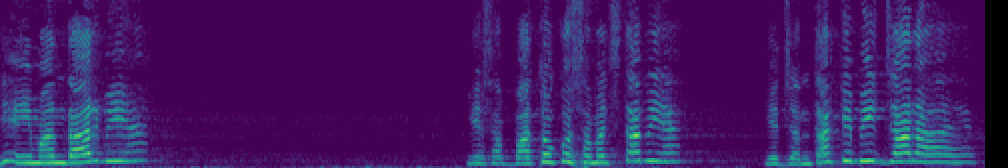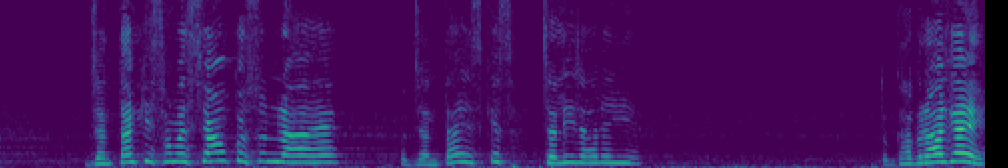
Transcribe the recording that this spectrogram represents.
ये ईमानदार भी है। ये सब बातों को समझता भी है। ये जनता के बीच जा रहा है। जनता की समस्याओं को सुन रहा है और जनता इसके साथ चली जा रही है। तो घबरा गए।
